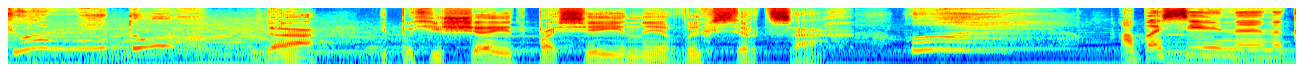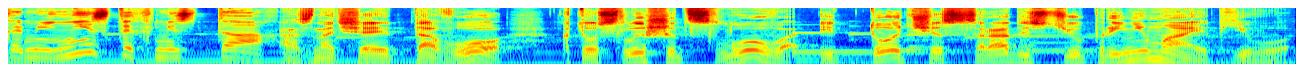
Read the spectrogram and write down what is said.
Темный дух? Да, и похищает посеянное в их сердцах. Ой, А посеянное на каменистых местах Означает того, кто слышит слово и тотчас с радостью принимает его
